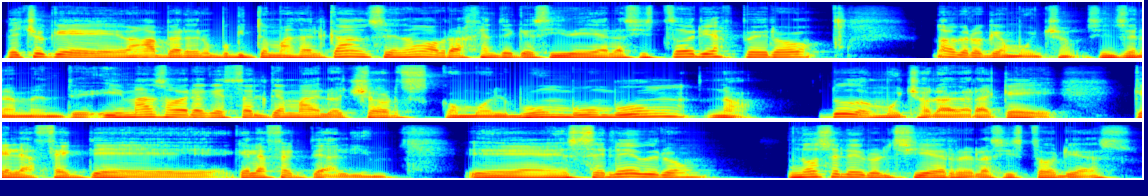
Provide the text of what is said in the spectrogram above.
De hecho que van a perder un poquito más de alcance, ¿no? Habrá gente que sí vea las historias, pero no creo que mucho, sinceramente. Y más ahora que está el tema de los shorts como el boom, boom, boom, no. Dudo mucho, la verdad, que, que, le, afecte, que le afecte a alguien. Eh, celebro, no celebro el cierre de las historias,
